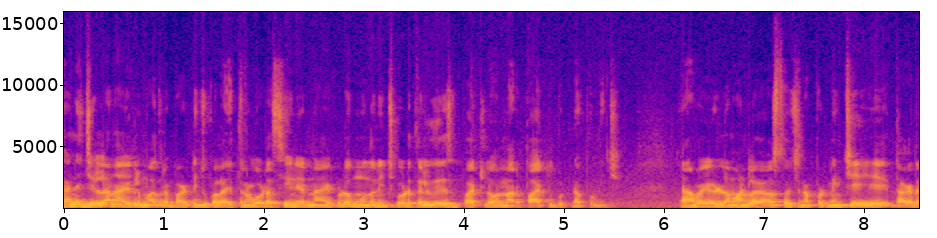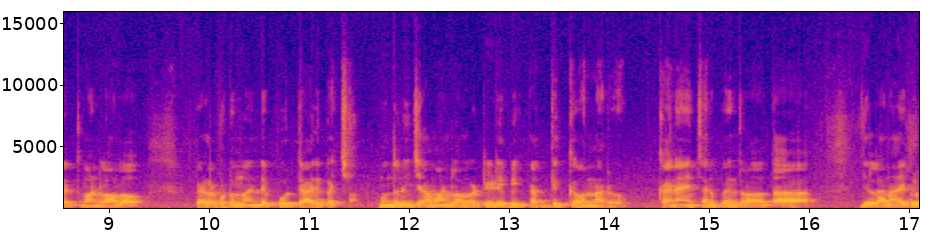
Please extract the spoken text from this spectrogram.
కానీ జిల్లా నాయకులు మాత్రం పట్టించుకోలేదు. ఇతను కూడా సీనియర్ నాయకుడు ముందు నుంచి కూడా తెలుగుదేశం పార్టీలో ఉన్నారు పార్టీ పుట్టినప్పటి నుంచి. ఎనభై ఏడులో మండల వ్యవస్థ వచ్చినప్పటి నుంచి దగదర్తి మండలంలో వీళ్ళ కుటుంబాన్ని పూర్తి ఆధిపత్యం. ముందు నుంచి ఆ మండలంలో టీడీపీకి పెద్ద దిగ్గా ఉన్నారు. కానీ ఆయన చనిపోయిన తర్వాత జిల్లా నాయకులు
